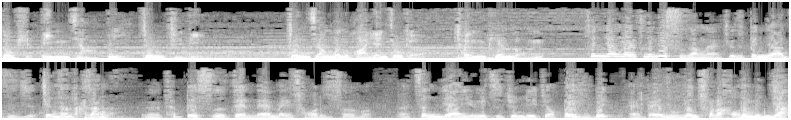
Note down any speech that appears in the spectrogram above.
都是兵家必争之地。镇江文化研究者程天龙，镇江呢，这个历史上呢，就是兵家之际，经常打仗的。呃，特别是在南北朝的时候。呃，镇江有一支军队叫白虎兵，哎，白虎兵出了好多名将，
